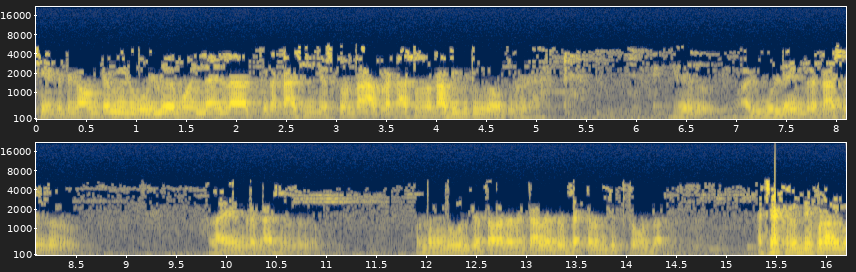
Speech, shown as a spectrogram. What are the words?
చీకటిగా ఉంటే వీడు ఒళ్ళు ఏమో ఇలా ఇలా ప్రకాశం చేస్తుంటా ఆ ప్రకాశంలో కాఫీ పెట్టుకు తాగుతున్నాడా? లేదు. వాడి ఒళ్ళు ఏం ప్రకాశించదు అలా ఏం ప్రకాశించదు కొంతమంది ఊరికే తల వెనకాలేదో చక్రం తిప్పుతూ ఉంటారు. ఆ చక్రం తిప్పడానికి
